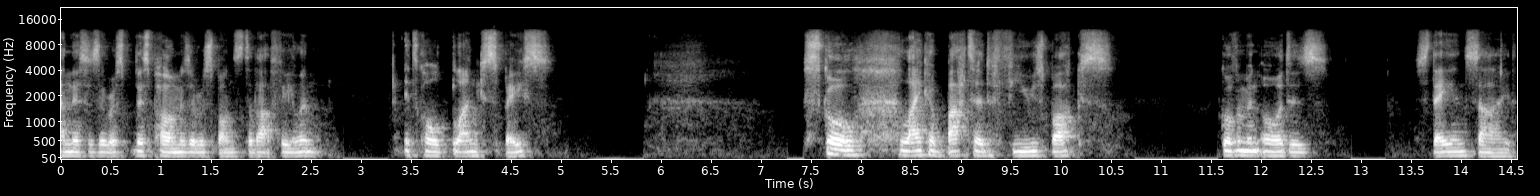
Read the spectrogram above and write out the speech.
and this is a res- this poem is a response to that feeling. It's called Blank Space. Skull like a battered fuse box. Government orders. Stay inside.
